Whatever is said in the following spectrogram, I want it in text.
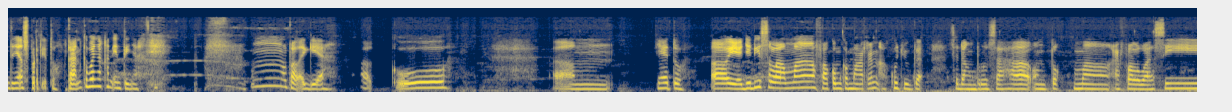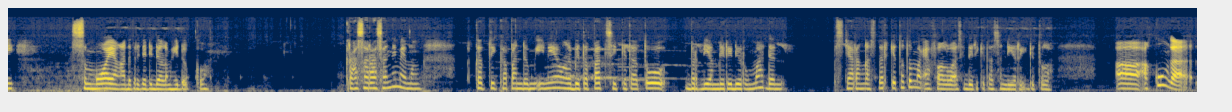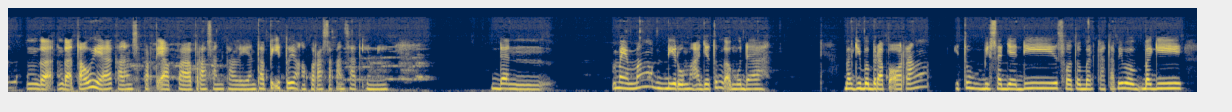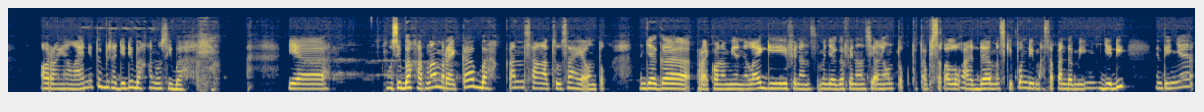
Intinya seperti itu. Kan? Kebanyakan intinya hmm apalagi ya? Aku um, ya itu. Oh ya jadi selama vakum kemarin aku juga sedang berusaha untuk mengevaluasi semua yang ada terjadi dalam hidupku. Kerasa rasanya memang ketika pandemi ini yang lebih tepat sih kita tuh berdiam diri di rumah dan secara nggak sadar kita tuh mengevaluasi diri kita sendiri gitu loh. Uh, aku nggak nggak nggak tahu ya kalian seperti apa perasaan kalian tapi itu yang aku rasakan saat ini. Dan memang di rumah aja tuh nggak mudah. Bagi beberapa orang itu bisa jadi suatu berkah tapi bagi orang yang lain itu bisa jadi bahkan musibah. Ya musibah karena mereka bahkan sangat susah ya untuk menjaga perekonomiannya lagi, finans menjaga finansialnya untuk tetap selalu ada meskipun di masa pandemi. Jadi intinya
